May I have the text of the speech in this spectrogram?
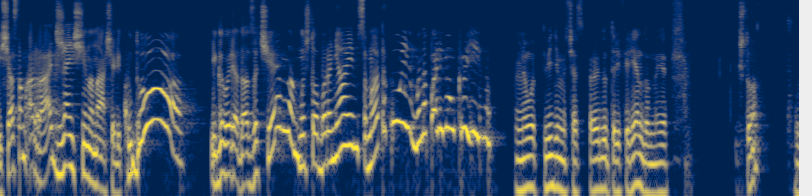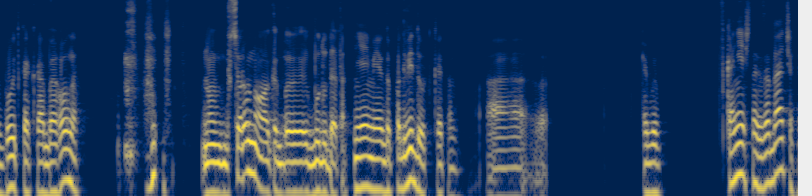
И сейчас там орать женщины начали. Куда? И говорят, а зачем нам? Мы что, обороняемся? Мы атакуем, мы напали на Украину. Ну вот, видимо, сейчас проведут референдум, И что? и будет как оборона. Ну, все равно как бы будут это. Я имею в виду, подведут к этому. А, как бы в конечных задачах,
